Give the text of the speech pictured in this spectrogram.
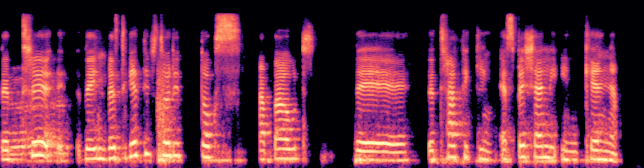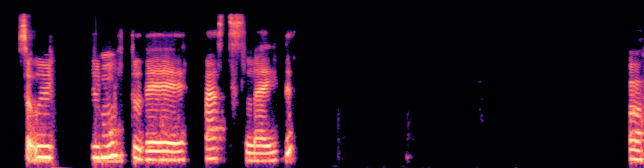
the, the investigative story talks about the, the trafficking, especially in Kenya. So we will move to the first slide. Oh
